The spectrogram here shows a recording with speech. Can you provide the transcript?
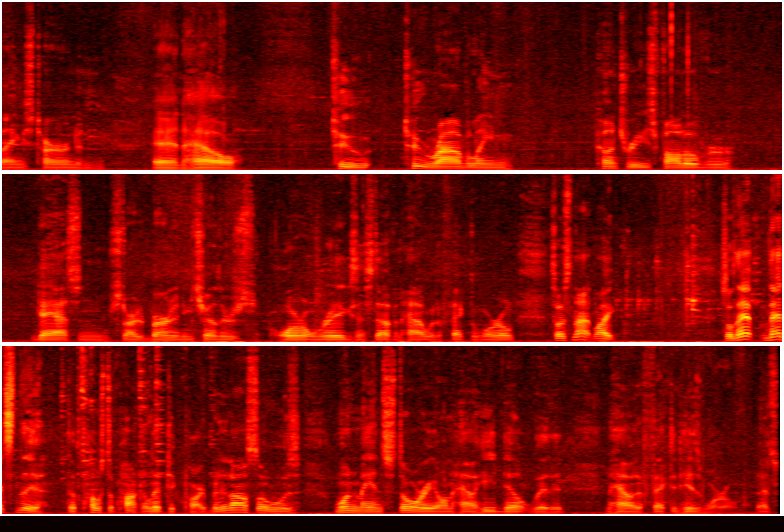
things turned and and how two two rivaling countries fought over gas and started burning each other's oil rigs and stuff and how it would affect the world. So it's not like so that that's the the post-apocalyptic part, but it also was one man's story on how he dealt with it and how it affected his world. That's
